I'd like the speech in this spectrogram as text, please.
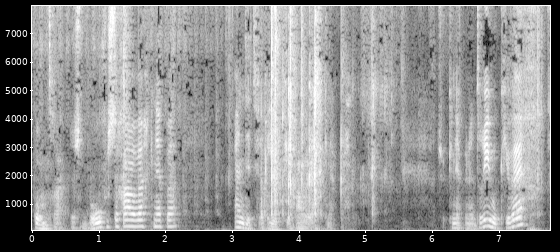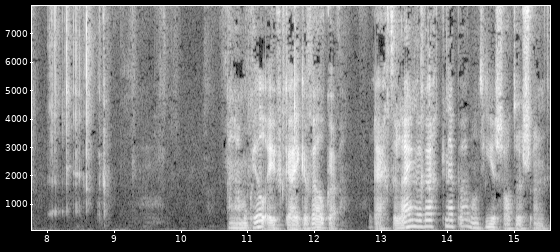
contra. Dus het bovenste gaan we wegknippen. En dit driehoekje gaan we wegknippen. Dus we knippen het driehoekje weg. En dan moet ik heel even kijken welke rechte lijn we wegknippen. Want hier zat dus een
